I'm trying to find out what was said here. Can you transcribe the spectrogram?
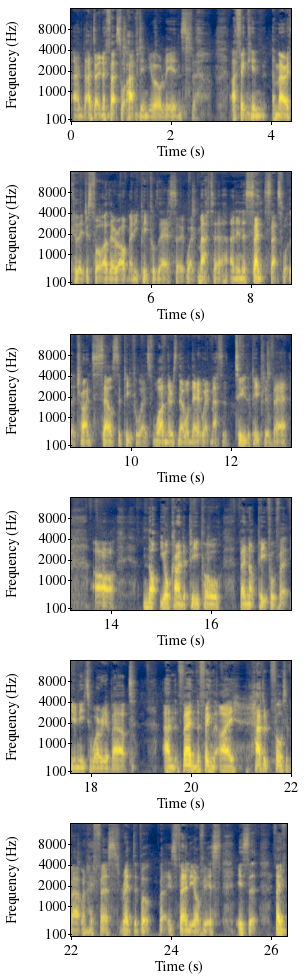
And I don't know if that's what happened in New Orleans. I think in America they just thought, oh, there aren't many people there, so it won't matter. And in a sense, that's what they're trying to sell to people as one, there's no one there, it won't matter. Two, the people who are there are not your kind of people, they're not people that you need to worry about. And then the thing that I hadn't thought about when I first read the book, but is fairly obvious, is that they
